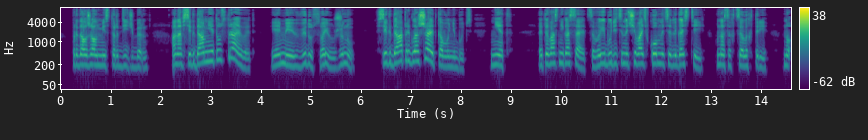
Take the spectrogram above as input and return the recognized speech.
— продолжал мистер Дичберн. — Она всегда мне это устраивает. Я имею в виду свою жену. Всегда приглашает кого-нибудь. Нет, это вас не касается. Вы будете ночевать в комнате для гостей. У нас их целых три. Но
